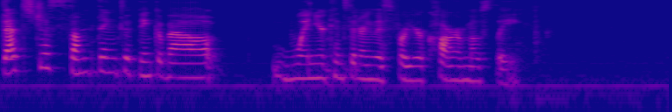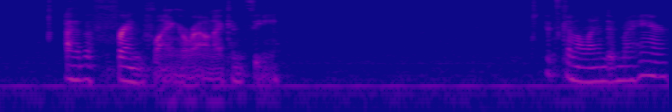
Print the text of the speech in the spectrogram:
that's just something to think about when you're considering this for your car mostly. I have a friend flying around I can see. It's to land in my hair.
